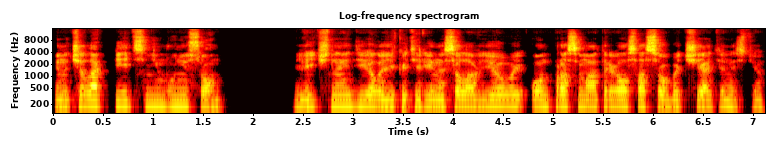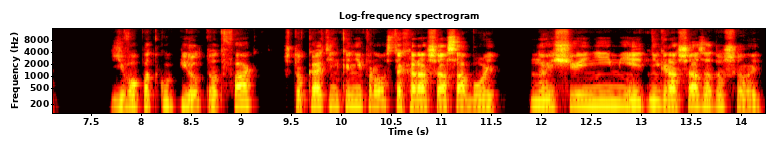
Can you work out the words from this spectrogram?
и начала петь с ним в унисон. Личное дело Екатерины Соловьевой он просматривал с особой тщательностью. Его подкупил тот факт, что Катенька не просто хороша собой, но еще и не имеет ни гроша за душой.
